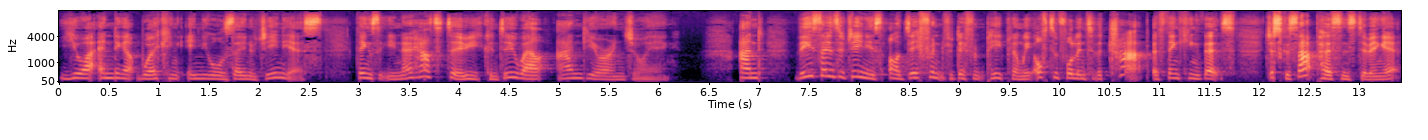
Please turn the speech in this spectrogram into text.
you are ending up working in your zone of genius. Things that you know how to do, you can do well, and you are enjoying. And these zones of genius are different for different people. And we often fall into the trap of thinking that just because that person's doing it,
